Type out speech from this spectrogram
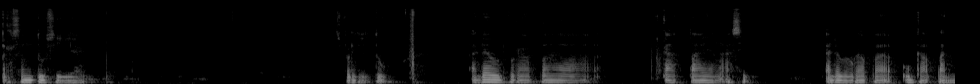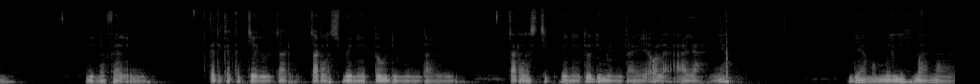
tersentuh sih ya. Seperti itu. Ada beberapa kata yang asik. Ada beberapa ungkapan di novel ini. Ketika kecil Charles Benito dimintai Charles Chick Benito dimintai oleh ayahnya dia memilih mana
